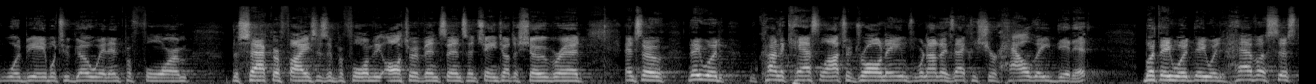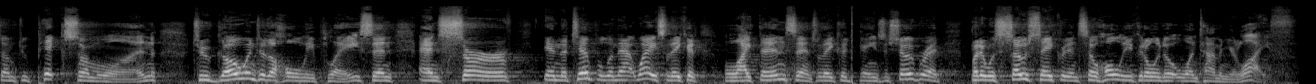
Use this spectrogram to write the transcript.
would be able to go in and perform the sacrifices and perform the altar of incense and change out the showbread. And so they would kind of cast lots or draw names. We're not exactly sure how they did it. But they would, they would have a system to pick someone to go into the holy place and, and serve in the temple in that way. So they could light the incense or they could change the showbread. But it was so sacred and so holy, you could only do it one time in your life.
